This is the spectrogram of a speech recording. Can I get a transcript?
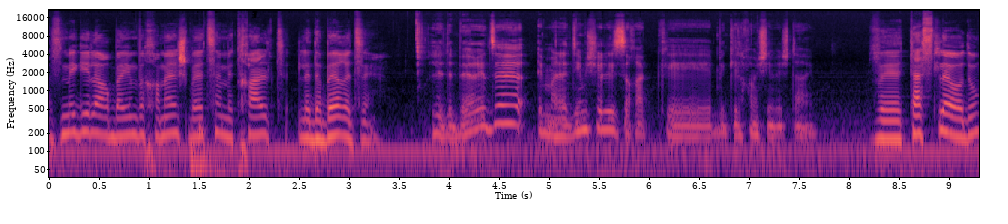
אז מגיל 45 בעצם התחלת לדבר את זה. לדבר את זה עם הילדים שלי זה רק uh, בגיל 52. וטסת להודו?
